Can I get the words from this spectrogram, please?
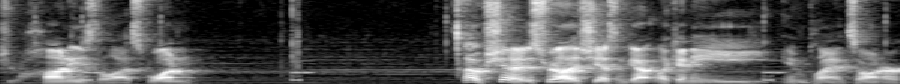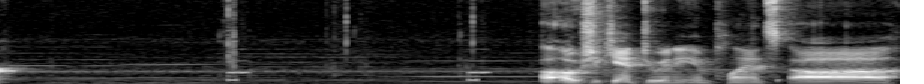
Juhani is the last one. Oh shit, I just realized she hasn't got like any implants on her. Uh oh, she can't do any implants. Uh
